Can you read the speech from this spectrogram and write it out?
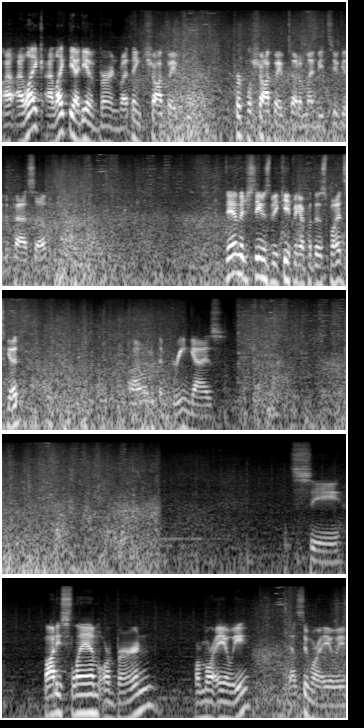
I, I, like I like the idea of Burn, but I think Shockwave, Purple Shockwave Totem might be too good to pass up. Damage seems to be keeping up at this point. It's good. Oh, I want to get them green guys. Let's see. Body slam or burn? Or more AoE? Yeah, let's do more AoE.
